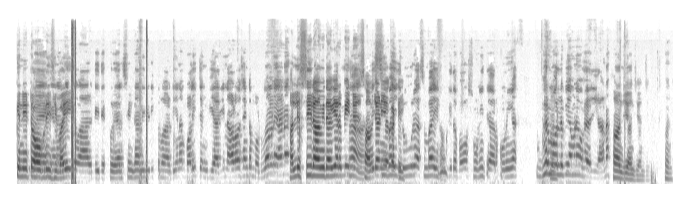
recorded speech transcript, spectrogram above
ਕਿੰਨੀ ਟੌਪ ਦੀ ਸੀ ਬਾਈ। ਕੁਆਲਿਟੀ ਦੇਖੋ ਯਾਰ ਸਿੰਘਾਂ ਦੀ ਜਿਹੜੀ ਕੁਆਲਿਟੀ ਹੈ ਨਾ ਬੜੀ ਚੰਗੀ ਆ ਗਈ। ਨਾਲੋਂ ਸਿੰਘ ਮੋੜੂਆ ਬਣੇ ਹਨਾ ਹਾਂ ਲਿੱਸੀ ਲਾਵੀ ਦਾ ਯਾਰ ਮਹੀਨੇ ਹਾਂ, ਚ ਸਮਝ ਜਾਣੀ ਆ ਦੇਸੀ ਬਾਈ ਕੱਟੀ। ਜ਼ਰੂਰ ਆ ਸੰਭਾਈ ਹੋਊਗੀ ਤਾਂ ਬਹੁਤ ਸੋਹਣੀ ਤਿਆਰ ਹੋਣੀ ਆ। ਫਿਰ ਮੁੱਲ ਵੀ ਆਪਣੇ ਹੋਇਆ ਜੀ ਹਨਾ ਹਾਂਜੀ ਹਾਂਜੀ ਹਾਂਜੀ ਹਾਂਜੀ।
